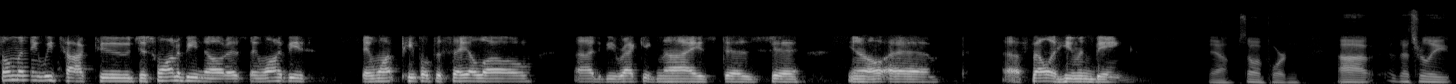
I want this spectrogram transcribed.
so many we talk to just want to be noticed. They want to be, they want people to say hello, uh, to be recognized as, uh, you know, a, a fellow human being. Yeah, so important. Uh, that's really,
